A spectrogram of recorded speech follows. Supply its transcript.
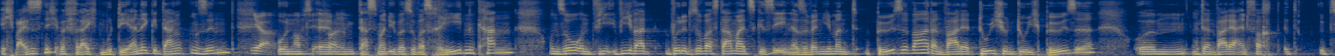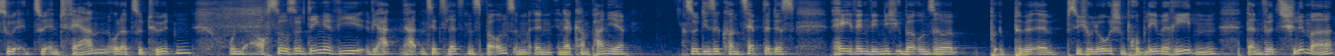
ich weiß es nicht, aber vielleicht moderne Gedanken sind ja, und ähm, dass man über sowas reden kann und so. Und wie, wie war, wurde sowas damals gesehen? Also wenn jemand böse war, dann war der durch und durch böse. Ähm, und dann war der einfach zu, zu entfernen oder zu töten. Und auch so, so Dinge wie, wir hatten es jetzt letztens bei uns in, in, in der Kampagne, so diese Konzepte des, hey, wenn wir nicht über unsere psychologischen Probleme reden, dann wird es schlimmer.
